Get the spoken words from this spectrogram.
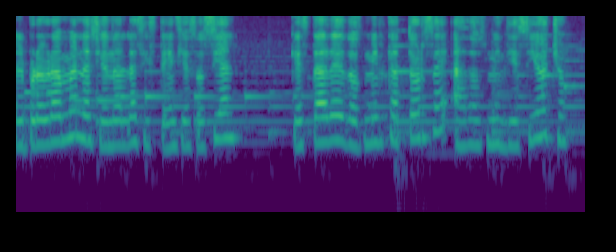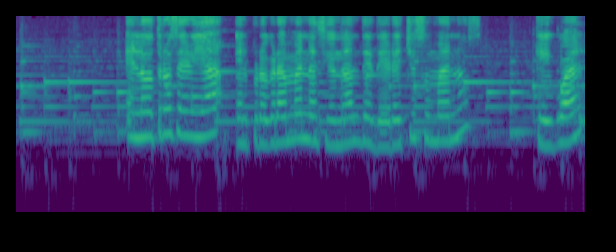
el Programa Nacional de Asistencia Social, que está de 2014 a 2018. El otro sería el Programa Nacional de Derechos Humanos, que igual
